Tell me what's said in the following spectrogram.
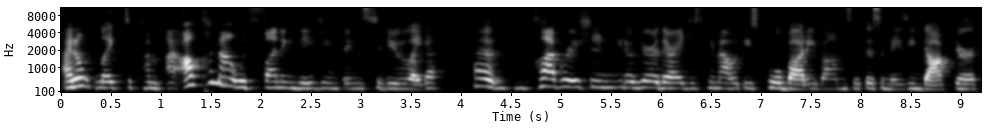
I don't like to come, I'll come out with fun, engaging things to do, like a, collaboration, you know, here or there. I just came out with these cool body balms with this amazing doctor.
